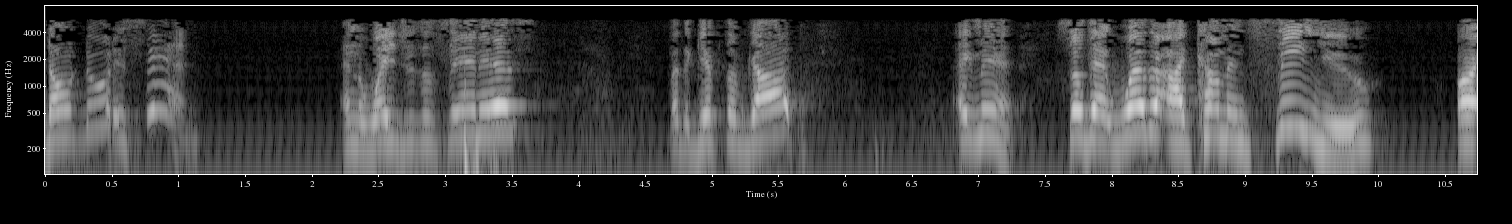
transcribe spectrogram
don't do it is sin. And the wages of sin is? But the gift of God? Amen. So that whether I come and see you or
